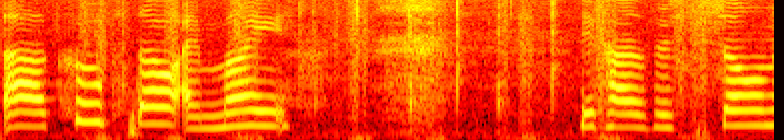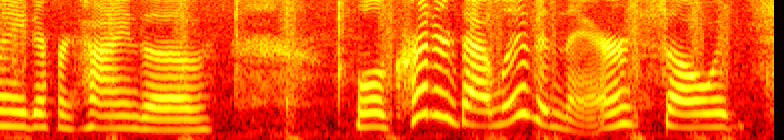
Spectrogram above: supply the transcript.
uh, coops though. I might because there's so many different kinds of little critters that live in there. So it's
